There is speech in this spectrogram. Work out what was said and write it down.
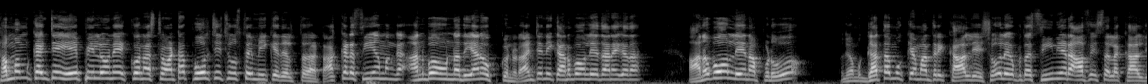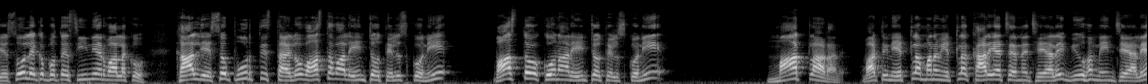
ఖమ్మం కంటే ఏపీలోనే ఎక్కువ నష్టం అంట పోల్చి చూస్తే మీకే తెలుస్తుందట. అక్కడ సీఎం అనుభవం ఉన్నది అని ఒప్పుకున్నాడు. అంటే నీకు అనుభవం లేదనే కదా? అనుభవం లేనప్పుడు గత ముఖ్యమంత్రి కాల్ చేసో లేకపోతే సీనియర్ ఆఫీసర్లకు కాల్ చేసో లేకపోతే సీనియర్ వాళ్ళకు కాల్ చేసో పూర్తి స్థాయిలో వాస్తవాలు ఏంటో తెలుసుకొని వాస్తవ కోణాలు ఏంటో తెలుసుకొని మాట్లాడాలి. వాటిని ఎట్లా మనం ఎట్లా కార్యాచరణ చేయాలి వ్యూహం ఏం చేయాలి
